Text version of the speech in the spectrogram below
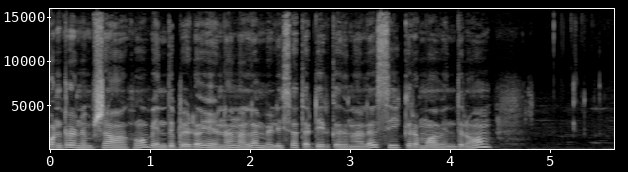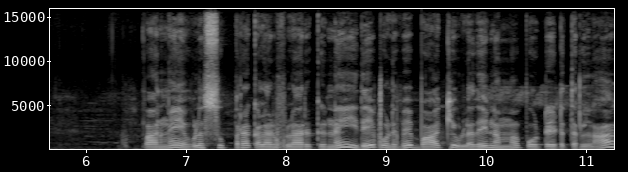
ஒன்றரை நிமிஷம் ஆகும். வெந்து போயிடும். ஏன்னா நல்லா மெலிசாக தட்டியிருக்கிறதுனால சீக்கிரமாக வெந்துடும் பாருங்கள் எவ்வளோ சூப்பராக கலர்ஃபுல்லாக இருக்குதுன்னு இதே போலவே பாக்கி உள்ளதையும் நம்ம போட்டு எடுத்துடலாம்.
